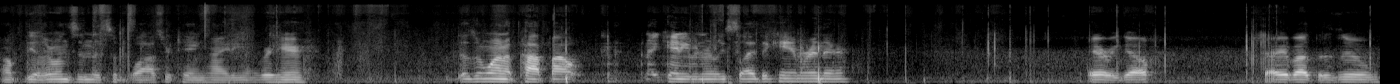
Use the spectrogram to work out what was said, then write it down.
Oh, the other one's in the Subwassertang hiding over here. Doesn't want to pop out. And I can't even really slide the camera in there. There we go. Sorry about the zoom.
